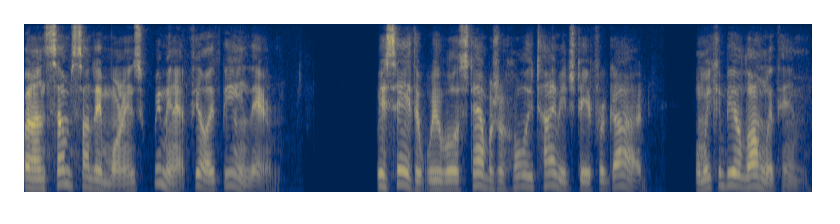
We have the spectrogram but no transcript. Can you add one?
but on some Sunday mornings we may not feel like being there. We say that we will establish a holy time each day for God, when we can be alone with Him.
